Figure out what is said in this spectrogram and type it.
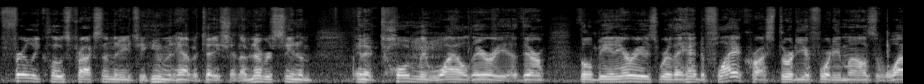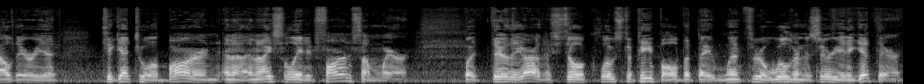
fairly close proximity to human habitation. I've never seen them in a totally wild area. There they'll be in areas where they had to fly across 30 or 40 miles of wild area to get to a barn and a, an isolated farm somewhere. But there they are. They're still close to people, but they went through a wilderness area to get there.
